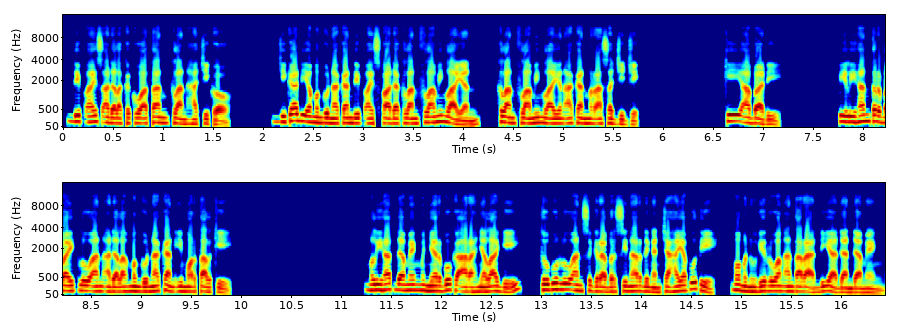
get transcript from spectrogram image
Deep Ice adalah kekuatan klan Hachiko. Jika dia menggunakan Deep Ice pada klan Flaming Lion, klan Flaming Lion akan merasa jijik. Ki abadi. Pilihan terbaik Luan adalah menggunakan Immortal Ki. Melihat Dameng menyerbu ke arahnya lagi, tubuh Luan segera bersinar dengan cahaya putih, memenuhi ruang antara dia dan Dameng.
